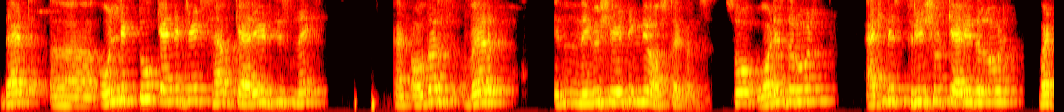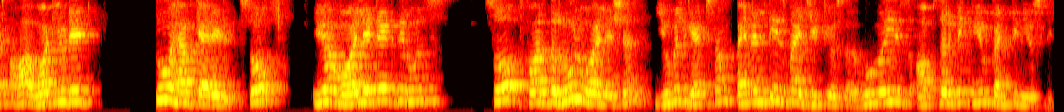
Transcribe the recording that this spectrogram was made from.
that uh, only two candidates have carried this snake and others were in negotiating the obstacles. So what is the rule? At least three should carry the load, but uh, what you did, two have carried. So you have violated the rules. So for the rule violation, you will get some penalties by GTO sir, who is observing you continuously.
